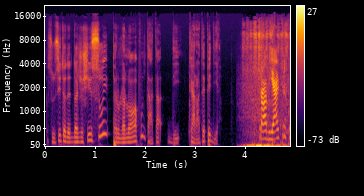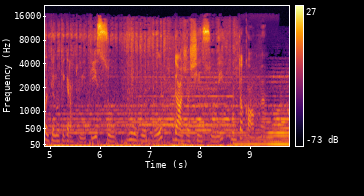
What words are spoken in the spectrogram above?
sul sito del Dojo Shinsui per una nuova puntata di Karatepedia. Trovi altri contenuti gratuiti su www.dojoshinsui.com.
